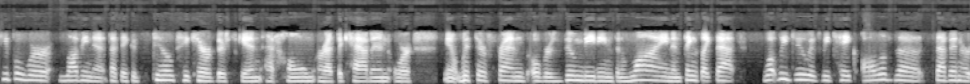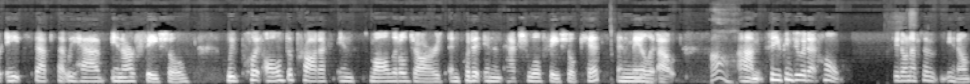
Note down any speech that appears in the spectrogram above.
people were loving it that they could still take care of their skin at home or at the cabin or, you know, with their friends over Zoom meetings and wine and things like that. What we do is we take all of the seven or eight steps that we have in our facials. We put all of the products in small little jars and put it in an actual facial kit and mail it out. Oh, Um, so you can do it at home. So you don't have to, you know,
